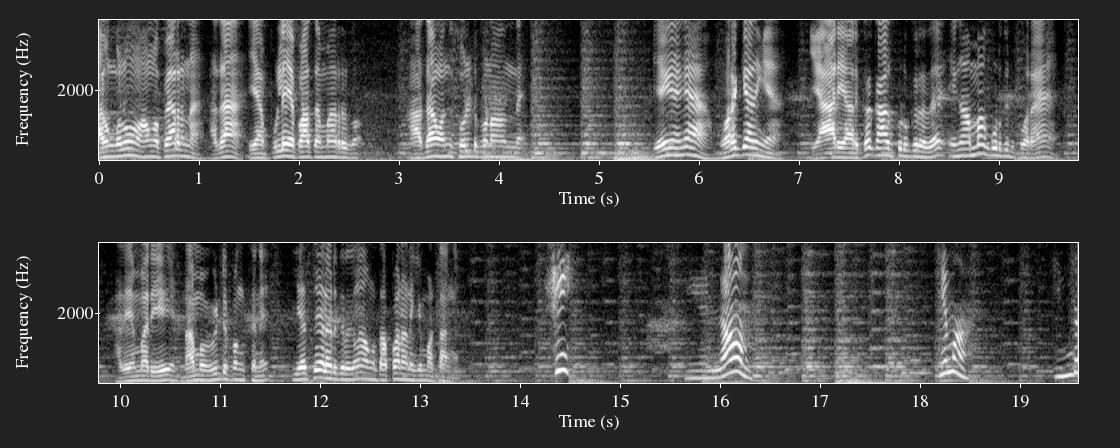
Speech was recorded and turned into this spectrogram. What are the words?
அவங்களும் அவங்க பேரண்ண அதான் என் பிள்ளைய பார்த்த மாதிரி இருக்கும். அதான் வந்து சொல்லிட்டு போனா வந்தேன். ஏங்க முறைக்காதீங்க. யார் யாருக்கோ காசு கொடுக்குறத எங்கள் அம்மா கொடுத்துட்டு போகிறேன் அதே மாதிரி நம்ம வீட்டு ஃபங்க்ஷனு எச்சல் எடுக்கிறதுலாம் அவங்க தப்பாக நினைக்க மாட்டாங்க. சி எல்லாம் ஏமா இந்த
